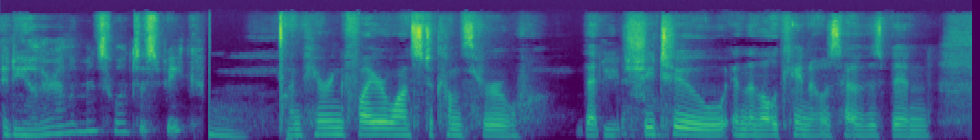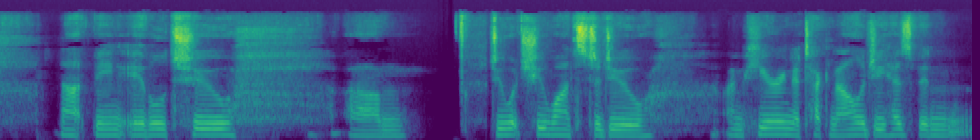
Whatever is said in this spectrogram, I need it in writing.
any other elements want to speak? Hmm. I'm hearing fire wants to come through. That she too, in the volcanoes, have has been not being able to um, do what she wants to do. I'm hearing a technology has been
